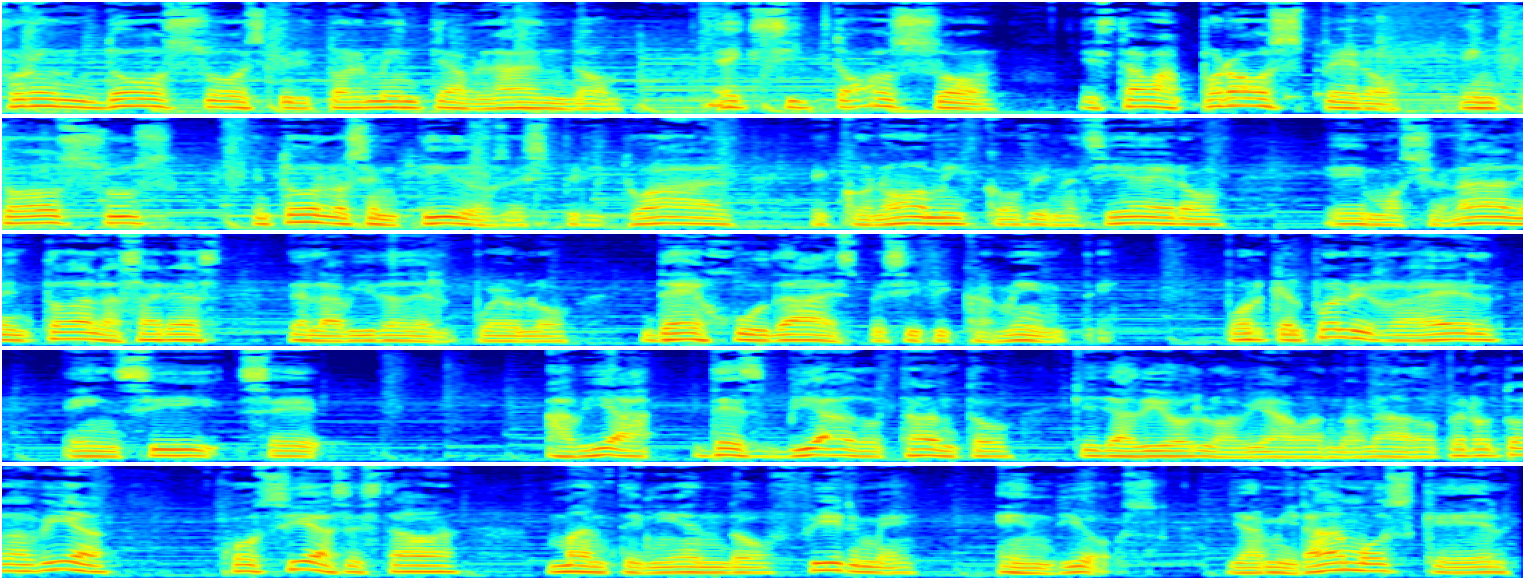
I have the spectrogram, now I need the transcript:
frondoso espiritualmente hablando, exitoso, estaba próspero en todos sus en todos los sentidos, espiritual, económico, financiero, emocional, en todas las áreas de la vida del pueblo de Judá específicamente, porque el pueblo de Israel en sí se había desviado tanto que ya Dios lo había abandonado, pero todavía Josías estaba manteniendo firme en Dios. Ya miramos que él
